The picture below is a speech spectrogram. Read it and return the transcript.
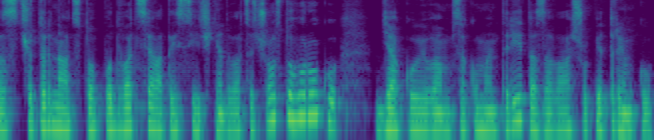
з 14 по 20 січня 2026 року. Дякую вам за коментарі та за вашу підтримку.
